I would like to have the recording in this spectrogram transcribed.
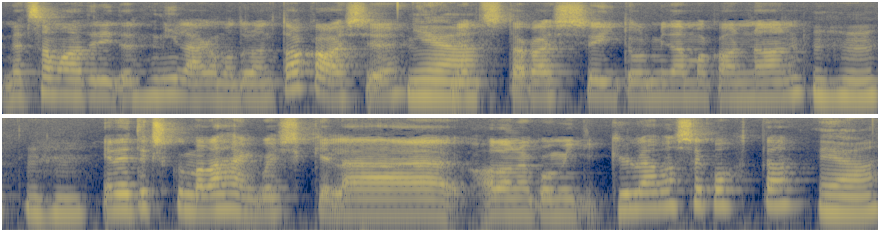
needsamad riided millega ma tulen tagasi Jaa. näiteks tagasisõidul mida ma kannan mm -hmm, mm -hmm. ja näiteks kui ma lähen kuskile a la nagu mingi külemasse kohta jaa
